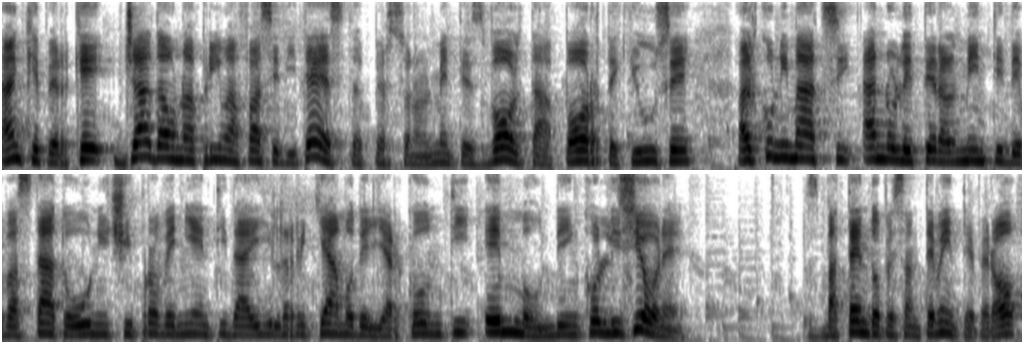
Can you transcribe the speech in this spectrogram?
anche perché già da una prima fase di test, personalmente svolta a porte chiuse, alcuni mazzi hanno letteralmente devastato unici provenienti da Il richiamo degli Arconti e Mondi in collisione, sbattendo pesantemente però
